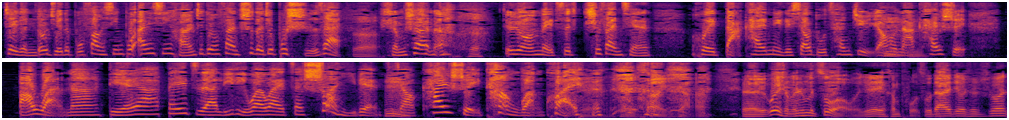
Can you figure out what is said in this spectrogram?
这个，你都觉得不放心、不安心，好像这顿饭吃的就不实在。嗯什么事儿呢？就是我们每次吃饭前会打开那个消毒餐具，然后拿开水。把碗呐、碟呀、杯子啊里里外外再涮一遍，这叫开水烫碗筷。烫一下啊。呃，为什么这么做？我觉得也很朴素。大家就是说，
